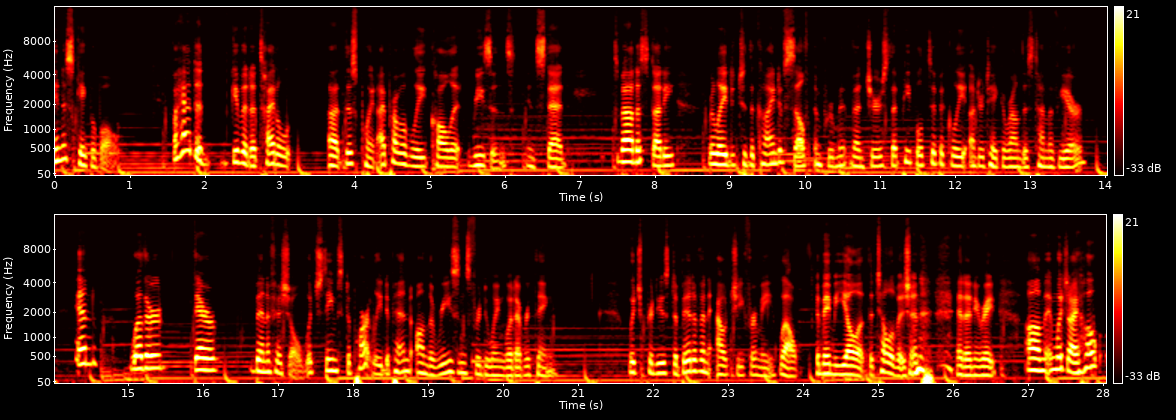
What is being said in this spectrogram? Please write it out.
Inescapable. If I had to give it a title at this point, I'd probably call it Reasons instead. It's about a study related to the kind of self improvement ventures that people typically undertake around this time of year, and whether they're beneficial, which seems to partly depend on the reasons for doing whatever thing. Which produced a bit of an ouchie for me. Well, it made me yell at the television, at any rate, um, in which I hope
